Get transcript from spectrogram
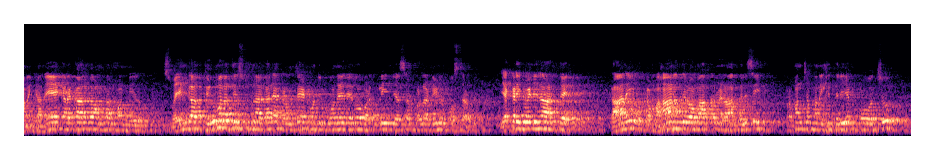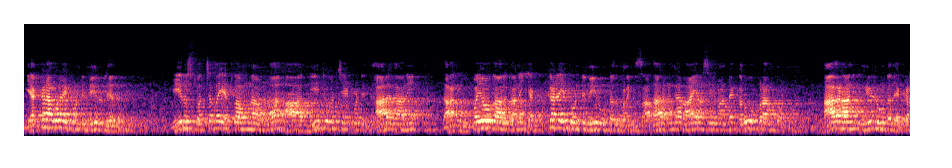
మనకి అనేక రకాలుగా ఉంటాం మనం. మీరు స్వయంగా తిరుమల తీసుకున్నా కానీ అక్కడ ఉండేటువంటి కోనేరు ఏదో వాడు క్లీన్ చేస్తాడు మళ్ళీ నీళ్ళు పోస్తాడు. ఎక్కడికి వెళ్ళినా అంతే. కానీ ఒక మహానందిలో మాత్రమే నాకు తెలిసి ప్రపంచం మనకి తెలియకపోవచ్చు. ఎక్కడా కూడా ఇటువంటి నీరు లేదు. నీరు స్వచ్ఛత ఎట్లా ఉన్నా కూడా ఆ నీటి వచ్చేటువంటి ధార కానీ దాని ఉపయోగాలు కానీ ఎక్కడ ఇటువంటి నీరు ఉండదు. మనకి సాధారణంగా రాయలసీమ అంటే కరువు ప్రాంతం. తాగడానికి నీళ్ళు ఉండదు ఎక్కడ.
